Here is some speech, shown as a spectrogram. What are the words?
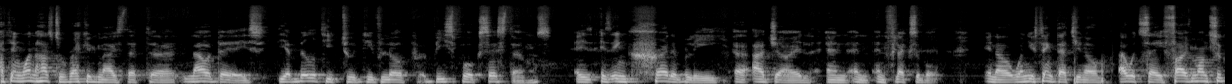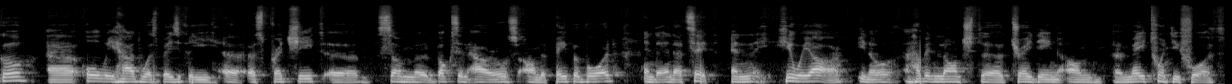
I think one has to recognize that uh, nowadays the ability to develop bespoke systems is, is incredibly uh, agile and, and, and flexible you know, when you think that, you know, I would say five months ago, uh, all we had was basically a, a spreadsheet, uh, some uh, box and arrows on the paperboard, and, and that's it. And here we are, you know, having launched uh, trading on uh, May 24th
